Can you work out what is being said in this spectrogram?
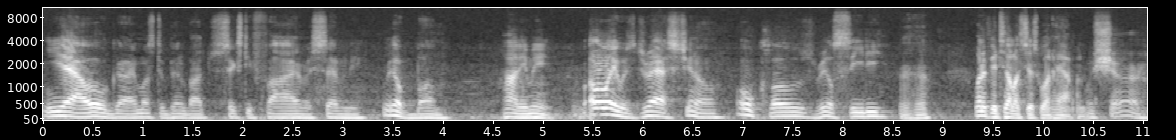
Yeah, old guy. Must have been about 65 or 70. Real bum. How do you mean? Well, the way he was dressed, you know. Old clothes, real seedy. Uh huh. What if you tell us just what happened? Well, sure.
